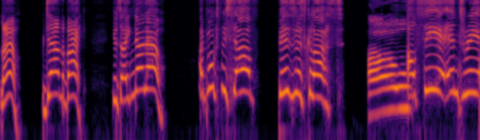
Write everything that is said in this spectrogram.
Lau, we're down the back. He was like, No, no, I booked myself business class. oh. I'll see you in three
